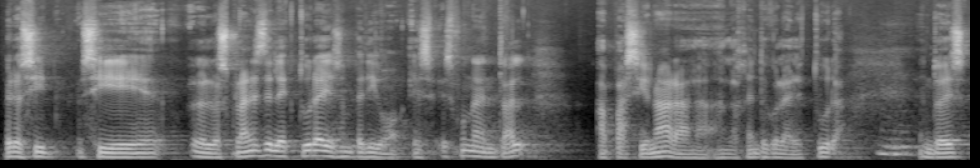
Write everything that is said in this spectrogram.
Pero si, si los planes de lectura, yo siempre digo, es, es fundamental apasionar a la, a la, gente con la lectura. Entonces,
